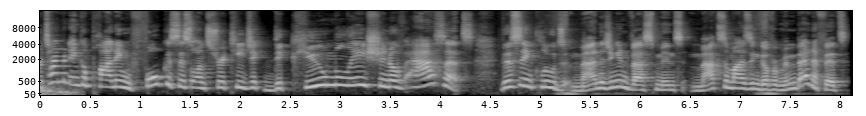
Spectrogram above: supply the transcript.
Retirement income planning focuses on strategic decumulation of assets. This includes managing investments, maximizing government benefits,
